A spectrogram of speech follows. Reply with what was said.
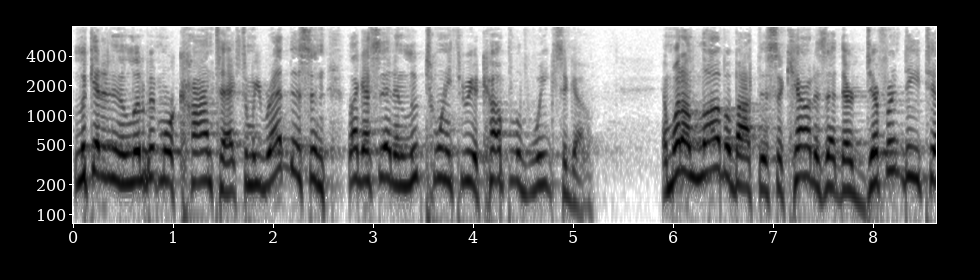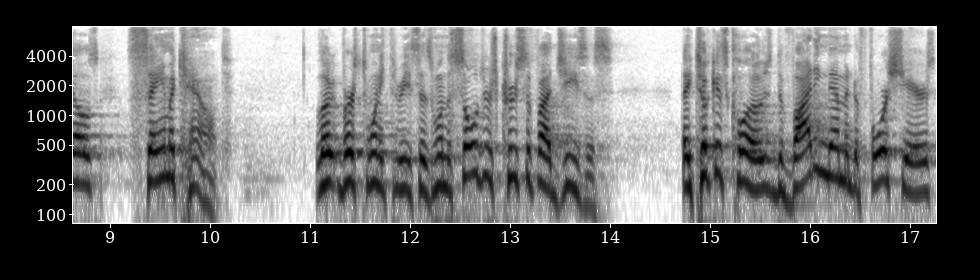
Look at it in a little bit more context. And we read this in, like I said, in Luke 23 a couple of weeks ago. And what I love about this account is that they're different details, same account. Look, verse 23 says, When the soldiers crucified Jesus, they took his clothes, dividing them into four shares,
